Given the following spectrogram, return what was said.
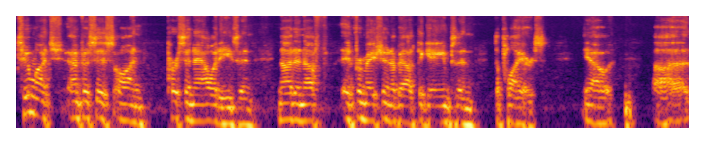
too much emphasis on personalities and not enough information about the games and the players. You know, uh,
